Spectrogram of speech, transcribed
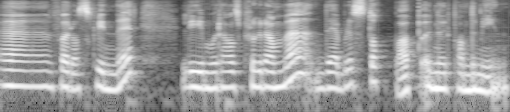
eh, for oss kvinner, livmorhalsprogrammet, det ble stoppa opp under pandemien.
